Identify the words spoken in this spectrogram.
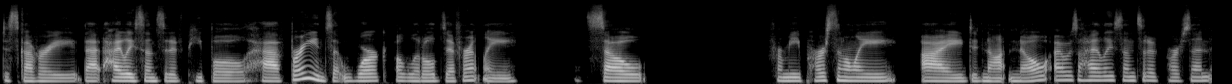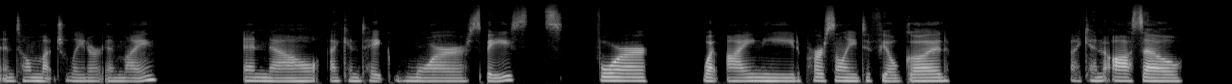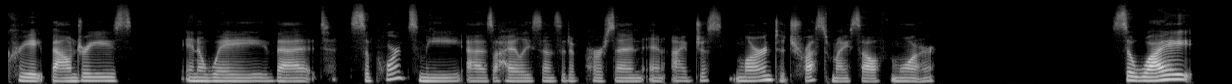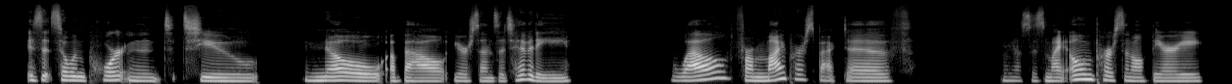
discovery that highly sensitive people have brains that work a little differently. So, for me personally, I did not know I was a highly sensitive person until much later in life. And now I can take more space for what I need personally to feel good. I can also create boundaries in a way that supports me as a highly sensitive person. And I've just learned to trust myself more. So, why is it so important to know about your sensitivity? Well, from my perspective, this is my own personal theory,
